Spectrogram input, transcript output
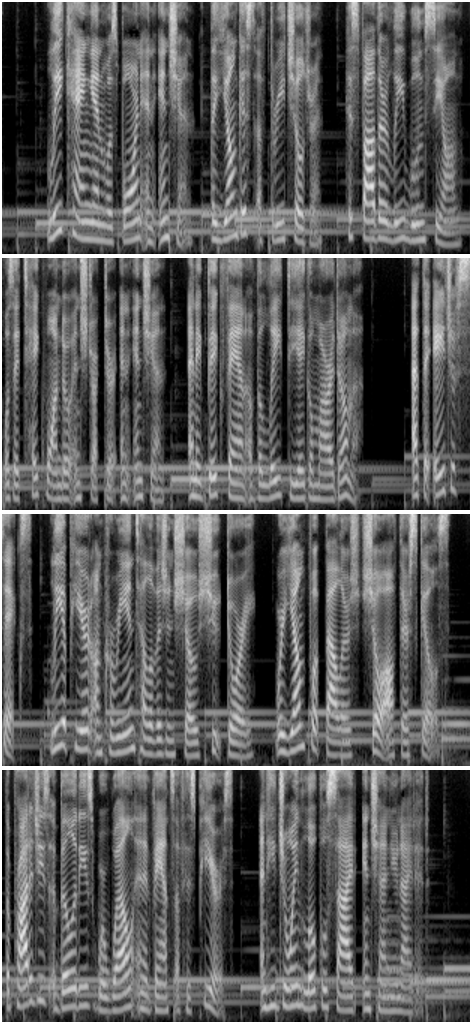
Lee Kang-in was born in Incheon, the youngest of three children. His father, Lee Woon-seong, was a taekwondo instructor in Incheon and a big fan of the late Diego Maradona. At the age of six, Lee appeared on Korean television show Shoot Dori, where young footballers show off their skills. The prodigy's abilities were well in advance of his peers, and he joined local side Incheon United.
